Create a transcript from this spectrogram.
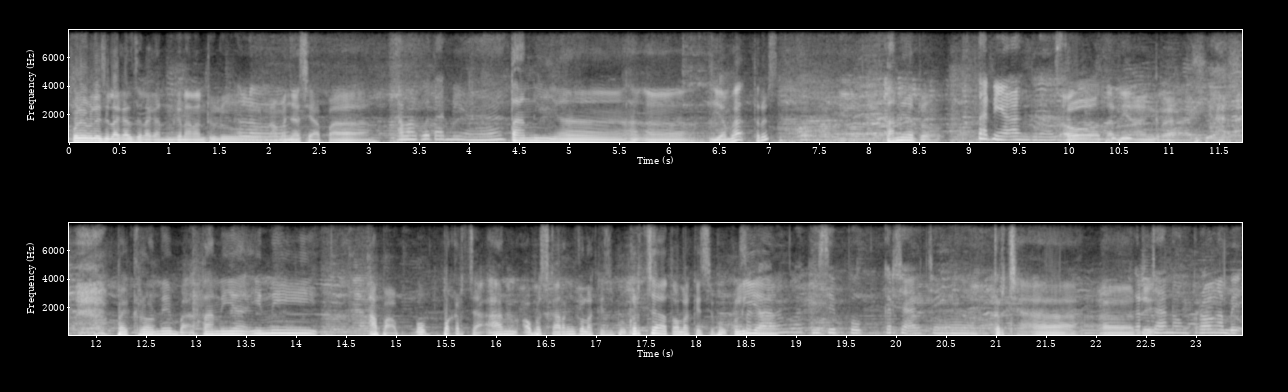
Boleh boleh silakan silakan kenalan dulu Halo. Namanya siapa Nama aku Tania. Tania heeh. Iya mbak terus Tania dong Tania Anggras. Oh Tania Anggra ya. Backgroundnya mbak Tania ini apa Pe- pekerjaan apa sekarang itu lagi sibuk kerja atau lagi sibuk kuliah Sekarang lagi sibuk kerja aja. kerja di- Kerja nongkrong ambek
